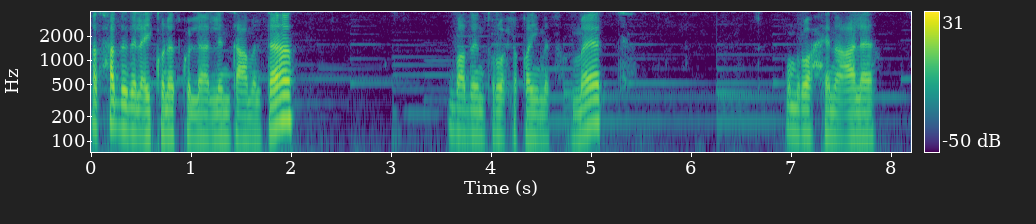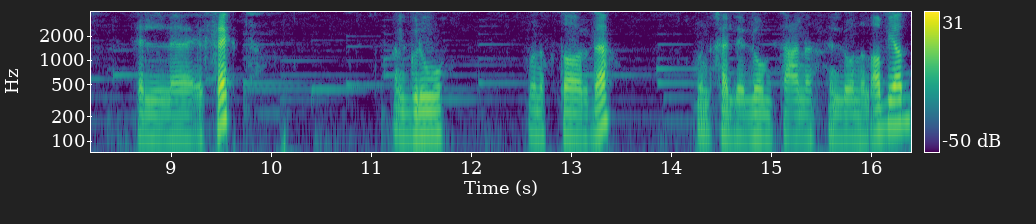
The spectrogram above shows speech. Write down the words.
هتحدد الايقونات كلها اللي انت عملتها. وبعدين تروح لقائمة format ونروح هنا على ال effect ال glow ونختار ده. ونخلي اللون بتاعنا اللون الأبيض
